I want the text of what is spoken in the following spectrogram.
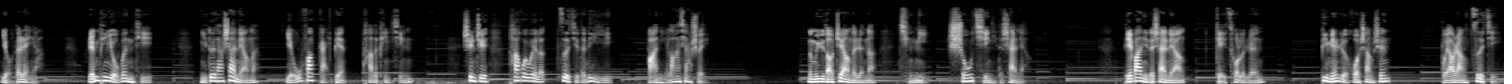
有的人呀，人品有问题，你对他善良呢，也无法改变他的品行，甚至他会为了自己的利益，把你拉下水。那么遇到这样的人呢，请你。收起你的善良，别把你的善良给错了人，避免惹祸上身，不要让自己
